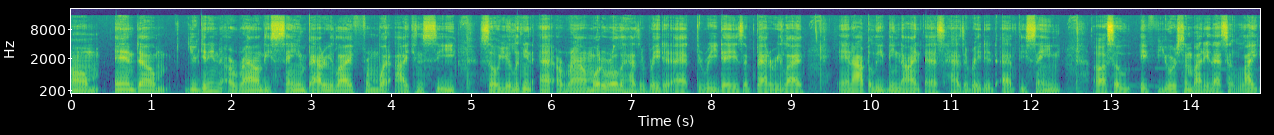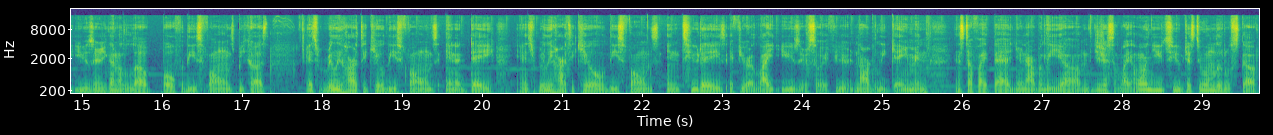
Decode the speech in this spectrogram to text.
Um, and um, you're getting around the same battery life from what I can see. So you're looking at around Motorola has it rated at three days of battery life, and I believe the 9S has it rated at the same. Uh, so if you're somebody that's a light user, you're gonna love both of these phones because it's really hard to kill these phones in a day and it's really hard to kill these phones in two days if you're a light user. So if you're not really gaming and stuff like that you're not really um, you're just like on youtube just doing little stuff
